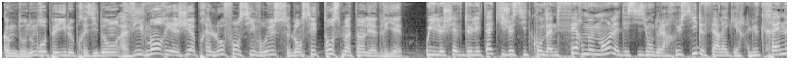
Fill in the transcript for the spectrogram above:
Comme de nombreux pays, le président a vivement réagi après l'offensive russe lancée tôt ce matin, Léa Grillet. Oui, le chef de l'État qui, je cite, condamne fermement la décision de la Russie de faire la guerre à l'Ukraine.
